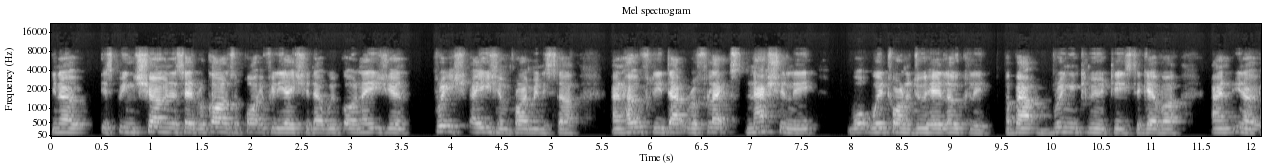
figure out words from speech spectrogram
you know, it's been shown, as said, regardless of party affiliation, that we've got an Asian, British Asian Prime Minister, and hopefully that reflects nationally what we're trying to do here locally about bringing communities together and, you know,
